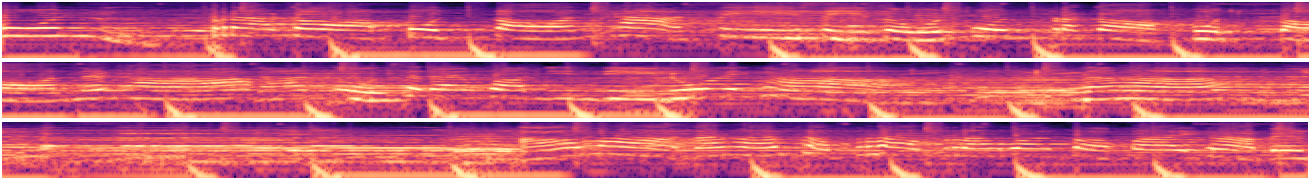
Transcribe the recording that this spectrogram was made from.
คุณประกอบปุตสอนค่ะ 440 คุณประกอบปุตสอนนะคะด้านศูนย์แสดงความยินดีด้วยค่ะนะคะเอาล่ะนะคะสำหรับรางวัลต่อไปค่ะ เป็น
